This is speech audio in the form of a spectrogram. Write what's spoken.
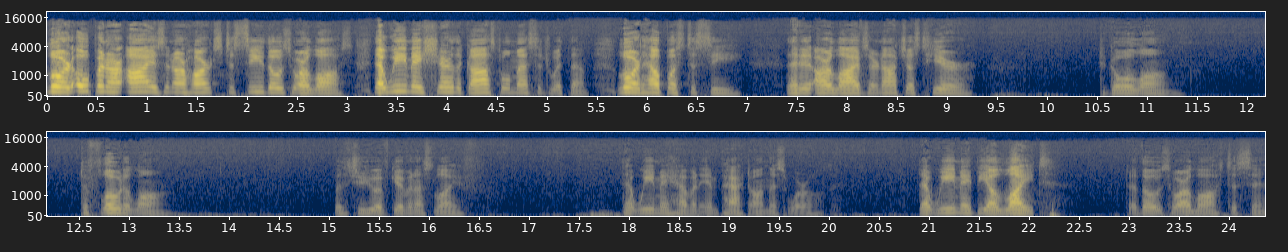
Lord, open our eyes and our hearts to see those who are lost, that we may share the gospel message with them. Lord, help us to see that it, our lives are not just here to go along, to float along, but that you have given us life that we may have an impact on this world, that we may be a light to those who are lost to sin,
